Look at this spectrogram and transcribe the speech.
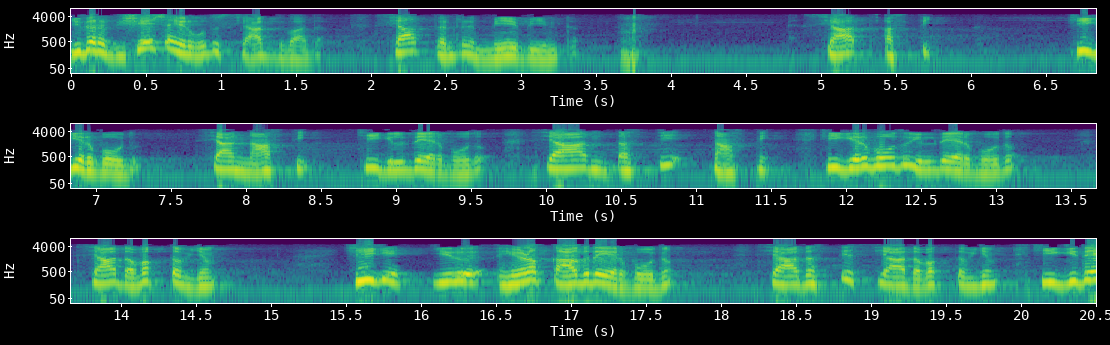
ಇದರ ವಿಶೇಷ ಇರುವುದು ಸ್ಯಾದ್ವಾದ. ಸ್ಯಾತ್ ಅಂದರೆ ಮೇಬಿ ಅಂತ. ಸ್ಯಾತ್ ಅಸ್ತಿ. ಹೀಗಿರಬಹುದು. ಸ್ಯಾ ನಾಸ್ತಿ. ಹೀಗಿಲ್ಲದೆ ಇರಬಹುದು. ಸ್ಯಾದಸ್ತಿ ನಾಸ್ತಿ. ಹೀಗಿರಬಹುದು, ಇಲ್ಲದೆ ಇರಬಹುದು. ಸ್ಯಾದ್ ಅವಕ್ತವ್ಯಂ. ಹೀಗೆ ಇರು ಹೇಳೋಕ್ಕಾಗದೇ ಇರಬಹುದು ಸ್ಯಾದಸ್ತಿ ಸ್ಯಾದ ವಕ್ತವ್ಯಂ. ಹೀಗಿದೆ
